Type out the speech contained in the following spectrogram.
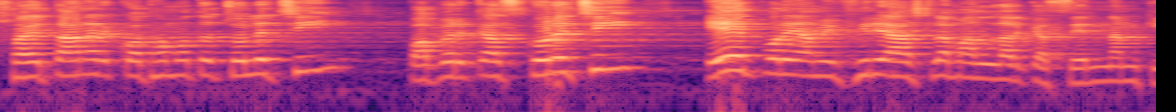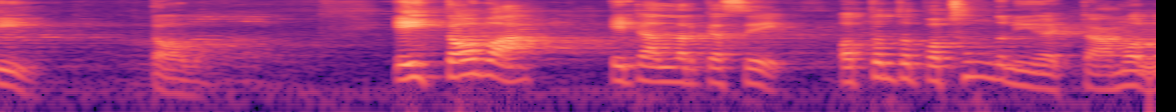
শয়তানের কথা মতো চলেছি, পাপের কাজ করেছি, এরপরে আমি ফিরে আসলাম আল্লাহর কাছে। এর নাম কি? তবা এই তবা এটা আল্লাহর কাছে অত্যন্ত পছন্দনীয় একটা আমল।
